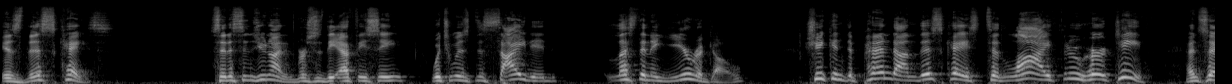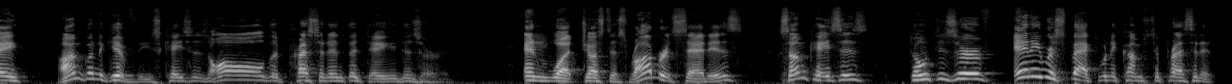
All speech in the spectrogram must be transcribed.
is this case, Citizens United versus the FEC, which was decided less than a year ago. She can depend on this case to lie through her teeth and say, I'm going to give these cases all the precedent that they deserve. And what Justice Roberts said is some cases don't deserve any respect when it comes to precedent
